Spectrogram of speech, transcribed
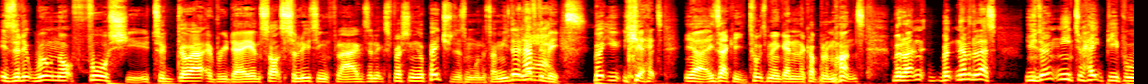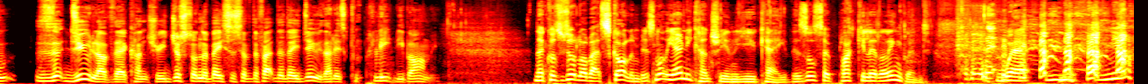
is that it will not force you to go out every day and start saluting flags and expressing your patriotism all the time. You don't have to be. But you yet, yeah, exactly. Talk to me again in a couple of months. But uh, but nevertheless, you don't need to hate people that do love their country just on the basis of the fact that they do. That is completely balmy. Now, of course, we talked a lot about Scotland, but it's not the only country in the UK. There's also plucky little England, where n- new,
